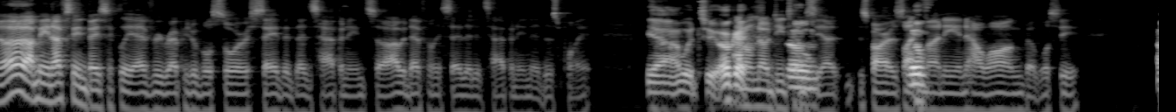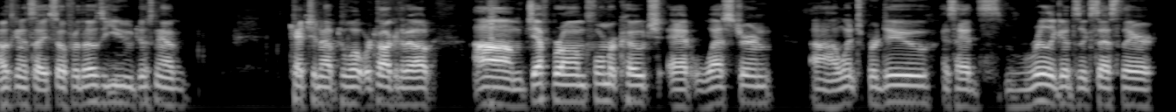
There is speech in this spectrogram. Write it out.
No, I mean I've seen basically every reputable source say that that's happening, so I would definitely say that it's happening at this point. Yeah, I would too. Okay. I don't know details so- yet as far as like so- money and how long, but we'll see. I was going to say, so for those of you just now catching up to what we're talking about, um, Jeff Brohm, former coach at Western, uh, went to Purdue, has had really good success there.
